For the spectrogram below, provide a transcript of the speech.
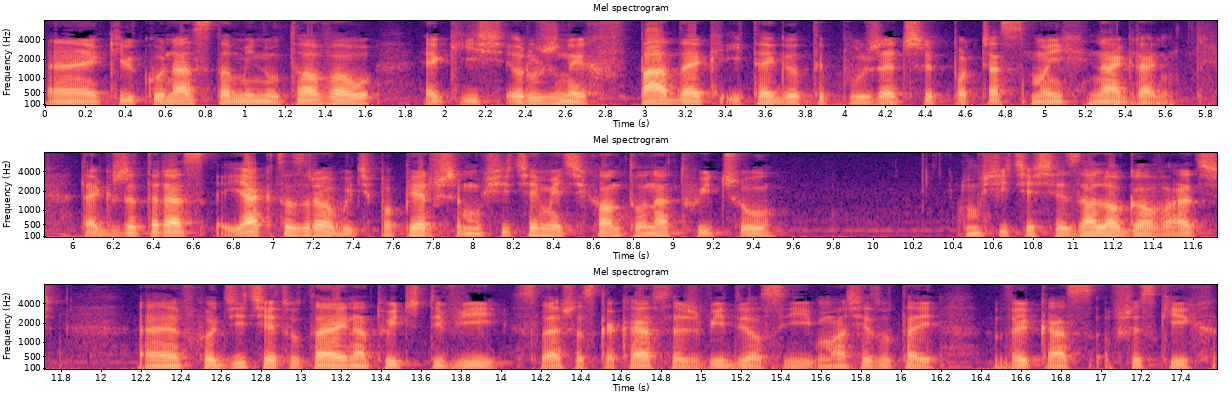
e, kilkunastominutową, jakichś różnych wpadek i tego typu rzeczy podczas moich nagrań. Także teraz, jak to zrobić? Po pierwsze, musicie mieć konto na Twitchu, musicie się zalogować. E, wchodzicie tutaj na Twitch TV slash skkf slash videos i macie tutaj wykaz wszystkich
